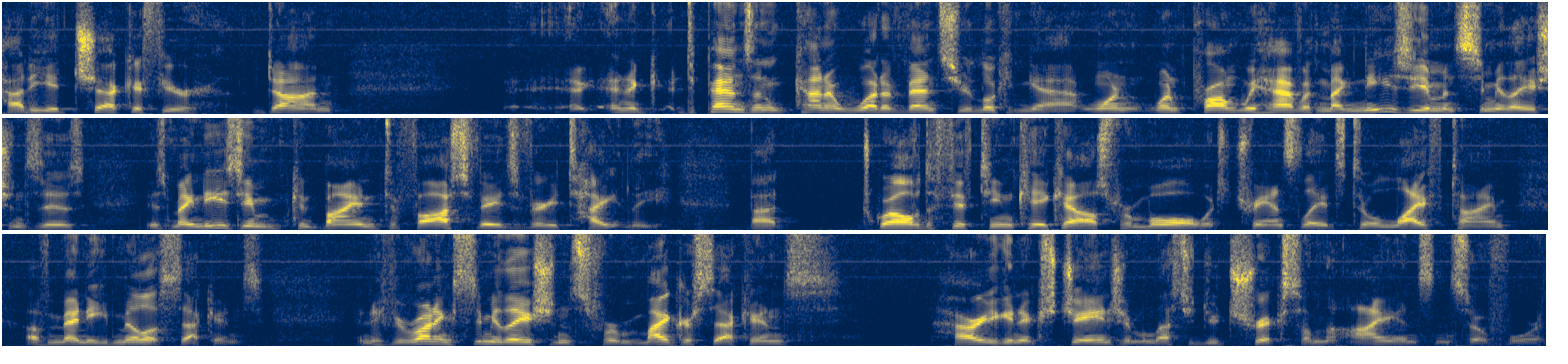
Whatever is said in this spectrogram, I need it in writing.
How do you check if you're done? And it depends on kind of what events you're looking at. One, one problem we have with magnesium in simulations is, is magnesium can bind to phosphates very tightly, about 12 to 15 kcals per mole, which translates to a lifetime of many milliseconds. And if you're running simulations for microseconds, how are you going to exchange them unless you do tricks on the ions and so forth?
